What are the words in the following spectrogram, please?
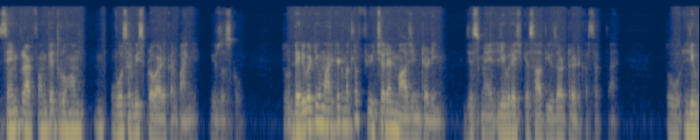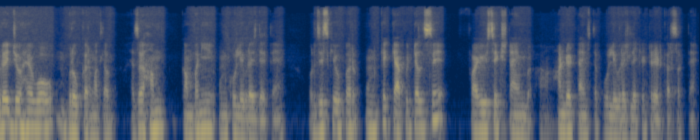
सेम प्लेटफॉर्म के थ्रू हम वो सर्विस प्रोवाइड कर पाएँगे यूज़र्स को। तो डेरिवेटिव मार्केट मतलब फ्यूचर एंड मार्जिन ट्रेडिंग जिसमें लिवरेज के साथ यूज़र ट्रेड कर सकता है। तो लिवरेज जो है वो ब्रोकर मतलब एज अ हम कंपनी उनको लिवरेज देते हैं। और जिसके ऊपर उनके कैपिटल से five six time hundred times तक वो लिवरेज लेके ट्रेड कर सकते हैं।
